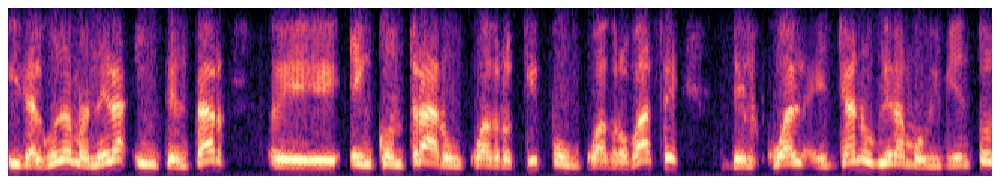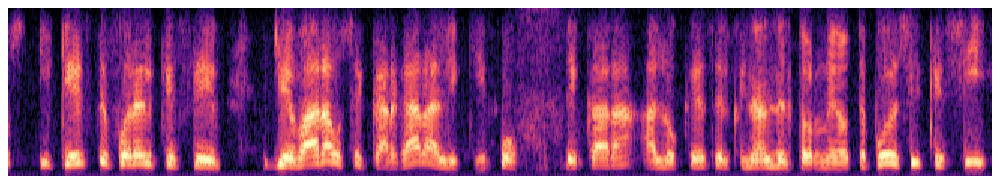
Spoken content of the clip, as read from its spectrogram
y de alguna manera intentar eh, encontrar un cuadro tipo, un cuadro base, del cual eh, ya no hubiera movimientos y que este fuera el que se llevara o se cargara al equipo de cara a lo que es el final del torneo. Te puedo decir que sí,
